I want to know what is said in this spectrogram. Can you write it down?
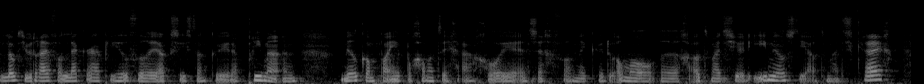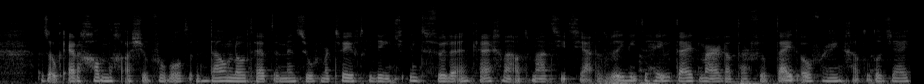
loopt je bedrijf al lekker, heb je heel veel reacties, dan kun je daar prima een mailcampagneprogramma tegenaan gooien en zeggen van ik doe allemaal uh, geautomatiseerde e-mails die je automatisch krijgt. Dat is ook erg handig als je bijvoorbeeld een download hebt en mensen hoeven maar twee of drie dingetjes in te vullen en krijgen dan automatisch iets. Ja, dat wil je niet de hele tijd, maar dat daar veel tijd overheen gaat totdat jij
